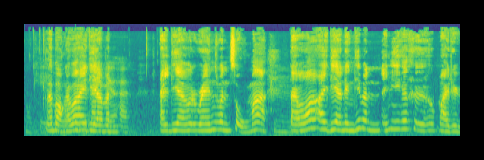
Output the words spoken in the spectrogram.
โอเคแล้วบอกไงว่าไอเดียมันค่ะ idea range มันสูงมากอืมแต่ว่าไอเดียหนึ่งที่มันไอ้นี่ก็คือหมายถึง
